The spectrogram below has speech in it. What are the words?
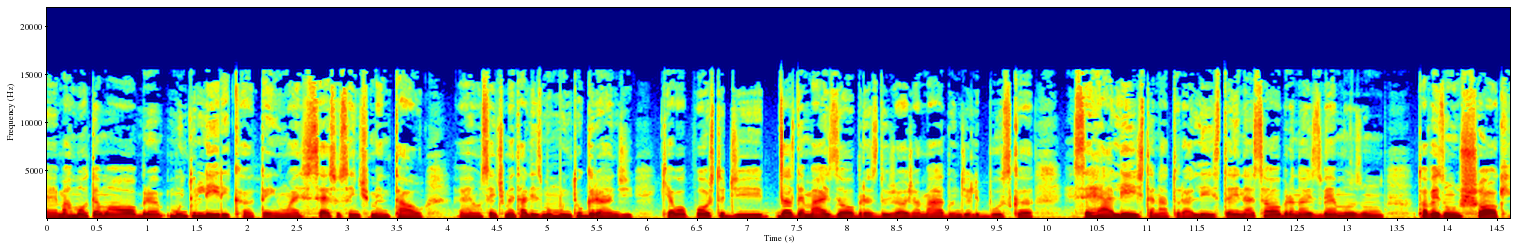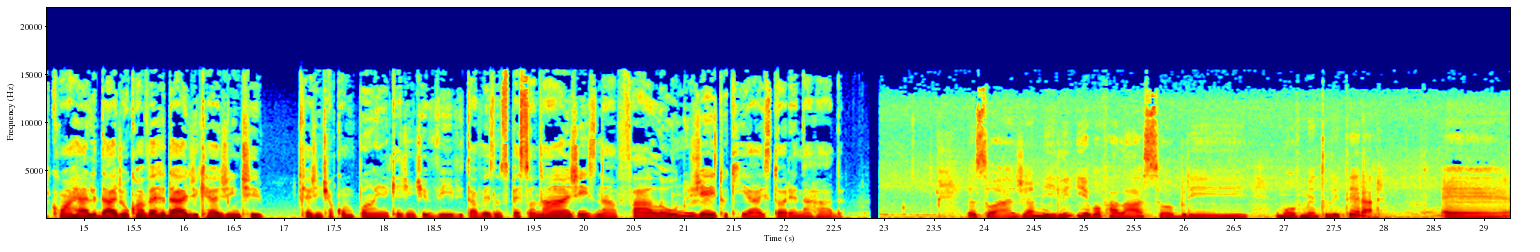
É, Mar Morto é uma obra muito lírica, tem um excesso sentimental, é, um sentimentalismo muito grande, que é o oposto de, das demais obras do Jorge Amado, onde ele busca ser realista, naturalista, e nessa obra nós vemos um talvez um choque com a realidade ou com a verdade que a gente que a gente acompanha, que a gente vive, talvez nos personagens, na fala ou no jeito que a história é narrada. Eu sou a Jamile e eu vou falar sobre o movimento literário. É,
